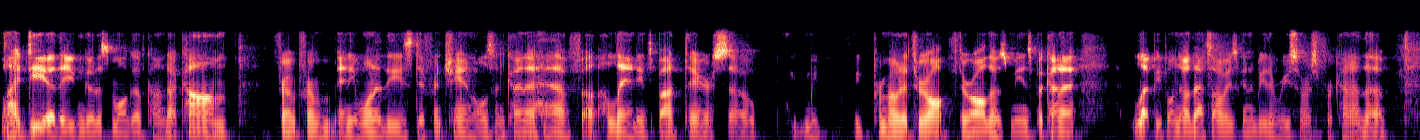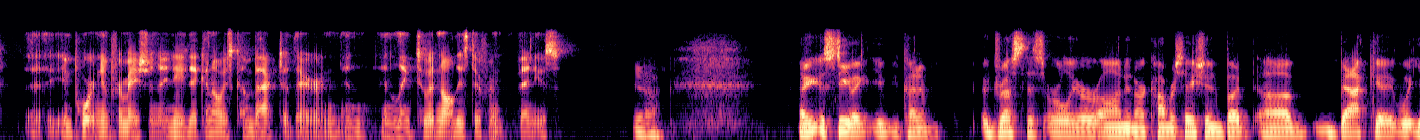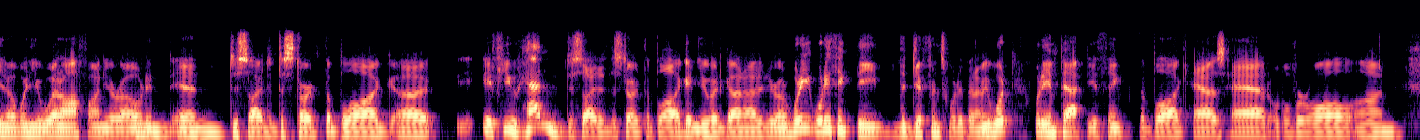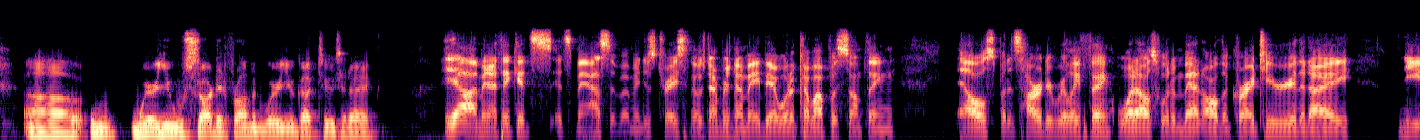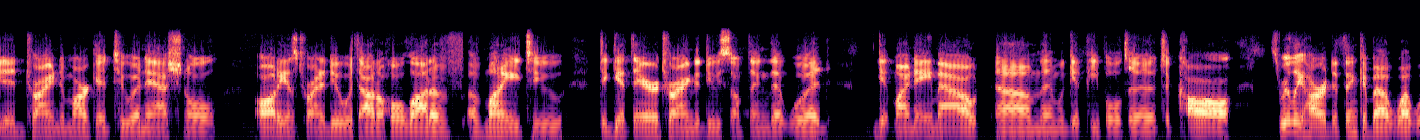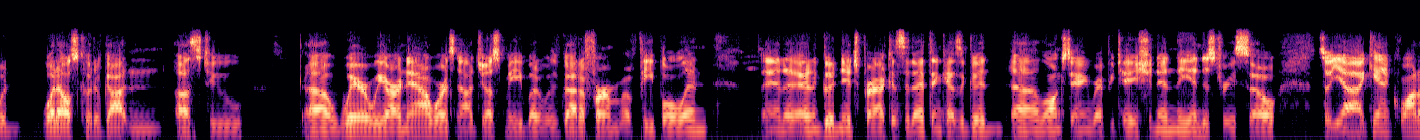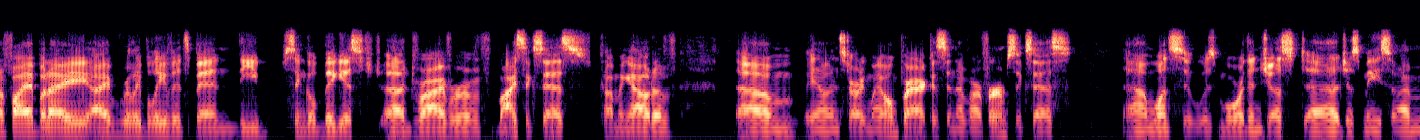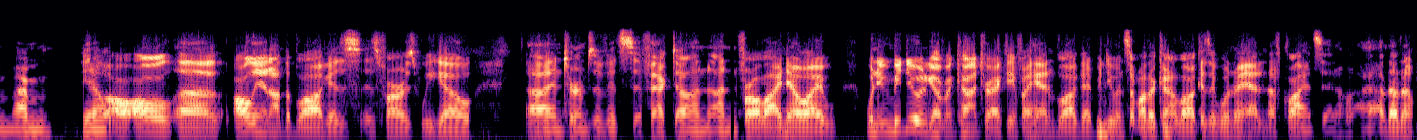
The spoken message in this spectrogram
idea that you can go to smallgovcon.com from from any one of these different channels and kind of have a, a, landing spot there. So we, we we promote it through all through all those means, but kind of let people know that's always going to be the resource for kind of the uh, important information they need. They can always come back to there and, and, and link to it in all these different venues. Yeah. I, Steve, you, you kind of addressed this earlier on in our conversation, but uh, back, uh, you know, when you went off on your own and, and decided to start the blog, uh, if you hadn't decided to start the blog and you had gone out on your own, what do you what do you think the the difference would have been? I mean, what what impact do you think the blog has had overall on uh, where you started from and where you got to today? Yeah, I mean, I think it's it's massive. I mean, just tracing those numbers now, maybe I would have come up with something else, but it's hard to really think what else would have met all the criteria that I needed trying to market to a national audience, trying to do it without a whole lot of, of money to to get there, trying to do something that would get my name out um, and would get people to to call. It's really hard to think about what would what else could have gotten us to uh, where we are now, where it's not just me, but we've got a firm of people and and a, and a good niche practice that I think has a good uh, long-standing reputation in the industry. So, so yeah, I can't quantify it, but I I really believe it's been the single biggest uh, driver of my success coming out of um, you know, and starting my own practice and of our firm's success. Um, once it was more than just uh, just me, so I'm I'm you know all all, uh, all in on the blog as as far as we go uh, in terms of its effect on on. For all I know, I wouldn't even be doing government contracting if I hadn't blogged. I'd be doing some other kind of law because I wouldn't have had enough clients. You know, I, I don't know.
